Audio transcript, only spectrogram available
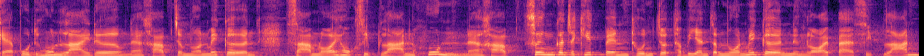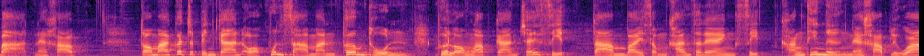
แก่ผู้ถือหุ้นรายเดิมนะครับจำนวนไม่เกิน 360 ล้านหุ้นนะครับ ซึ่งก็จะคิดเป็นทุนจดทะเบียนจำนวนไม่เกิน 180 ล้านบาทนะครับต่อมาก็จะเป็นการออกหุ้นสามัญเพิ่มทุน เพื่อรองรับการใช้สิทธิ์ตามใบสำคัญแสดงสิทธิ์ครั้งที่ 1 นะครับ หรือว่า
